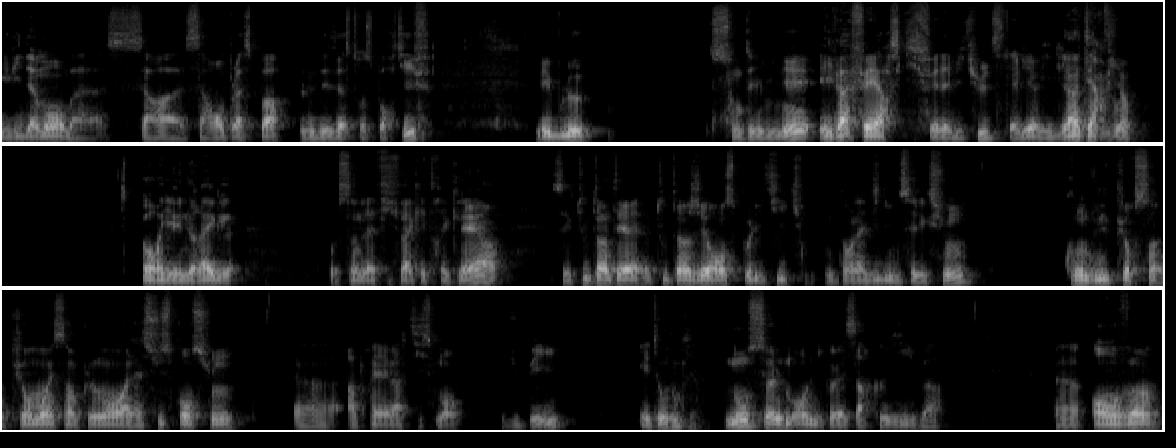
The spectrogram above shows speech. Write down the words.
Évidemment, bah, ça ne remplace pas le désastre sportif. Les Bleus sont éliminés et il va faire ce qu'il fait d'habitude, c'est-à-dire il intervient. Or, il y a une règle au sein de la FIFA qui est très clair, c'est que toute, toute, ingérence politique dans la vie d'une sélection conduit purement et simplement à la suspension euh, après avertissement du pays. Et donc, non seulement Nicolas Sarkozy va euh, en vain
